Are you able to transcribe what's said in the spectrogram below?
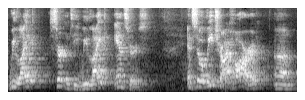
We like certainty, we like answers. And so we try hard um,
